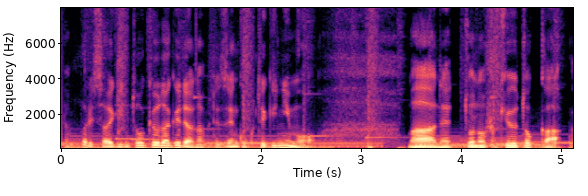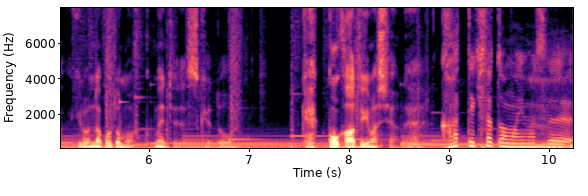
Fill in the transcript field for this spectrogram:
やっぱり最近東京だけではなくて全国的にもまあネットの普及とかいろんなことも含めてですけど結構変わってきましたよね。変わってきたと思います。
